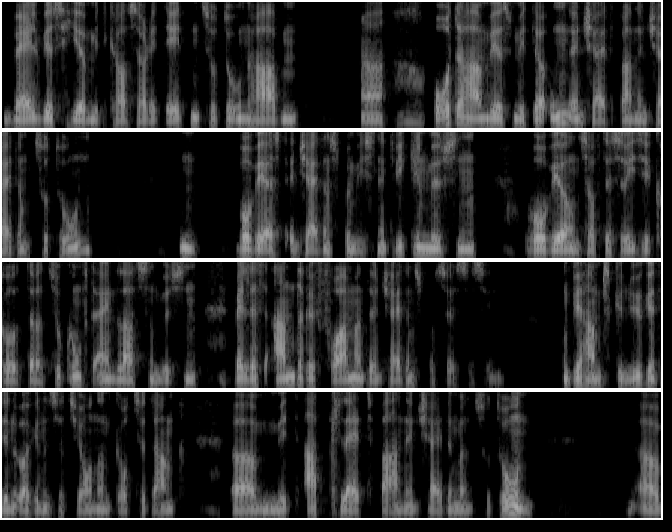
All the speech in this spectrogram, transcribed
weil wir es hier mit Kausalitäten zu tun haben, äh, oder haben wir es mit der unentscheidbaren Entscheidung zu tun, hm, wo wir erst Entscheidungsprämissen entwickeln müssen, wo wir uns auf das Risiko der Zukunft einlassen müssen, weil das andere Formen der Entscheidungsprozesse sind. Und wir haben es genügend in Organisationen, Gott sei Dank, äh, mit ableitbaren Entscheidungen zu tun. Äh,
